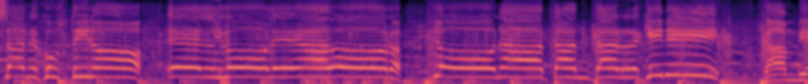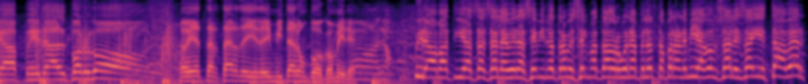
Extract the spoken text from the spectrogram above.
San Justino, el goleador Jonathan Tarquini. Cambia penal por gol. Voy a tratar de, de imitar un poco, mire. No, no. Mira, Matías Ayala se viene otra vez el matador. Buena pelota para Nemías González. Ahí está, a ver.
